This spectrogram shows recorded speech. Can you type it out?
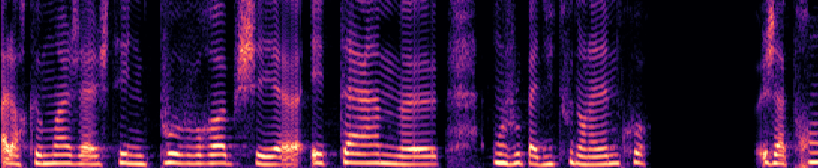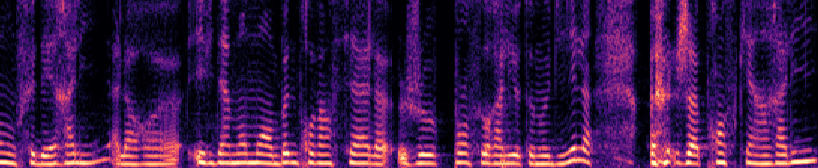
alors que moi, j'ai acheté une pauvre robe chez euh, Etam. Euh, on joue pas du tout dans la même cour. J'apprends, on fait des rallyes. Alors euh, évidemment, moi en bonne provinciale, je pense au rallye automobile. J'apprends ce qu'est un rallye.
